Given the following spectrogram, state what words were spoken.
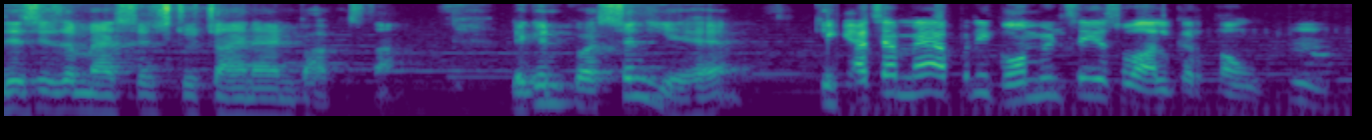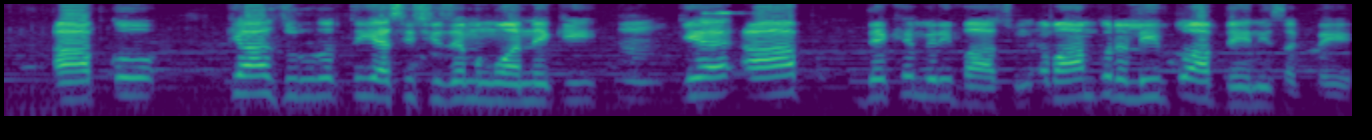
this is a message to China and Pakistan लेकिन क्वेश्चन ये है कि अच्छा मैं अपनी गवर्नमेंट से ये सवाल करता हूँ हम्म। आपको क्या ज़रूरत थी ऐसी चीज़ें मंगवाने की हम्म। कि आप देखें मेरी बात सुन अवाम को रिलीफ तो आप दे नहीं सकते।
